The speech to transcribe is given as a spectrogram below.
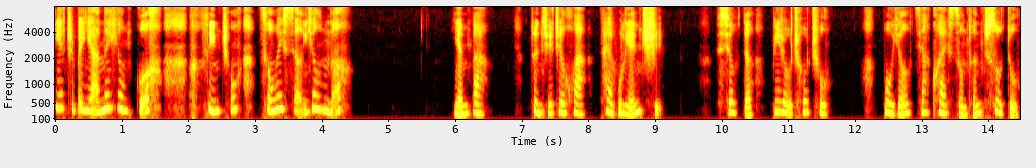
也只被衙内用过，林冲从未享用呢。”言罢，顿觉这话太无廉耻。羞得逼肉抽搐，不由加快耸臀速度。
